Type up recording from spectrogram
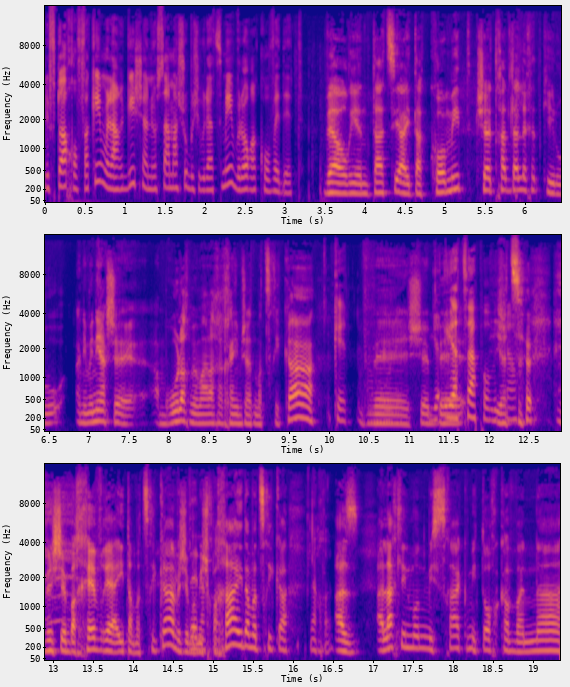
לפתוח אופקים ולהרגיש שאני עושה משהו בשביל עצמי ולא רק עובדת. והאוריינטציה הייתה קומית כשהתחלת ללכת? כאילו, אני מניח שאמרו לך במהלך החיים שאת מצחיקה, כן. ושב... י- יצא פה ושם. יצא- ושבחבר'ה היית מצחיקה, ושבמשפחה היית מצחיקה. נכון. אז הלכת ללמוד משחק מתוך כוונה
